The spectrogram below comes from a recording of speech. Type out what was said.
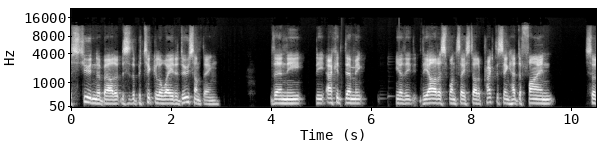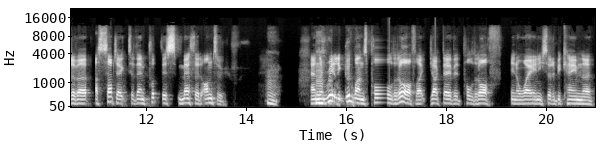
the student about it. This is the particular way to do something. Then the the academic, you know, the the artist once they started practicing had to find sort of a, a subject to then put this method onto. Hmm. And the hmm. really good ones pulled it off, like Jacques David pulled it off in a way, and he sort of became the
